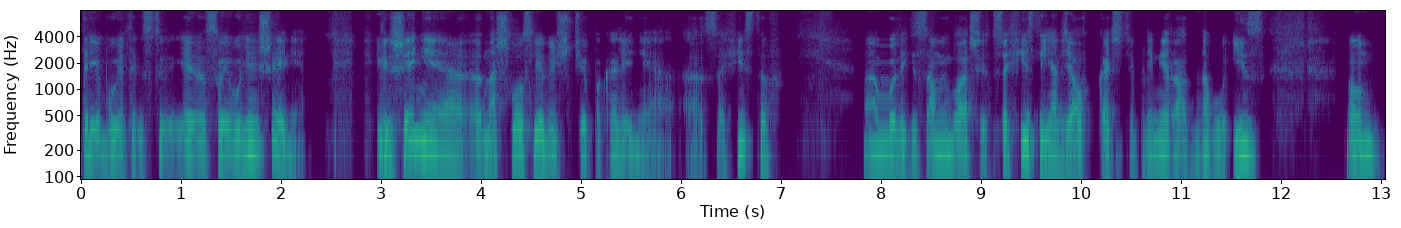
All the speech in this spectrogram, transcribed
требует э, своего решения. И решение нашло следующее поколение э, софистов, э, вот эти самые младшие софисты. Я взял в качестве примера одного из. Он,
